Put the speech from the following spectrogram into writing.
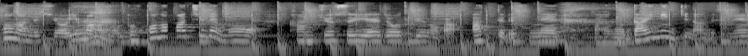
そうなんですよ。今、あのどこの町でも寒中水泳場っていうのがあってですねあの大人気なんですね。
